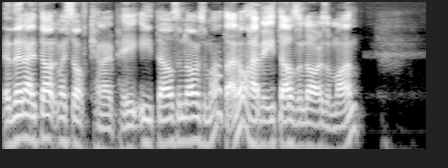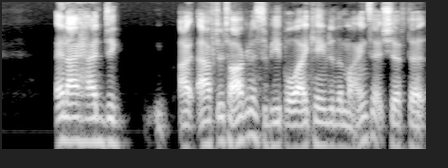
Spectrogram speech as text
And then I thought to myself, can I pay $8,000 a month? I don't have $8,000 a month. And I had to, I, after talking to some people, I came to the mindset shift that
